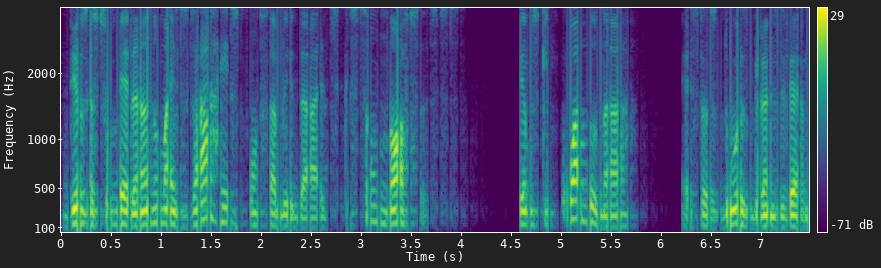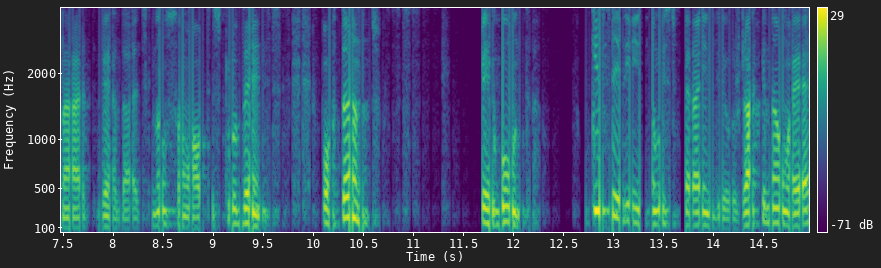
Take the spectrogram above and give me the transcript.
Deus é soberano, mas há responsabilidades que são nossas. Temos que coadunar essas duas grandes verdades que não são auto-excludentes. Portanto, pergunta: o que seria então esperar em Deus, já que não é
